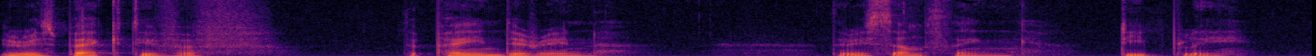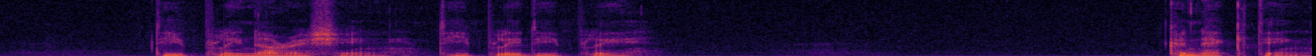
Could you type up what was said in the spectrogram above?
irrespective of the pain therein, there is something deeply, deeply nourishing, deeply, deeply connecting.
